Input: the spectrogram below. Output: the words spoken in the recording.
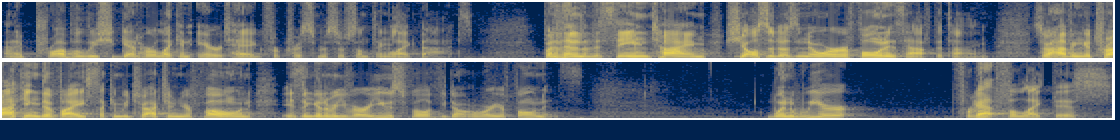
and I probably should get her like an AirTag for Christmas or something like that. But then at the same time, she also doesn't know where her phone is half the time. So having a tracking device that can be tracked on your phone isn't going to be very useful if you don't know where your phone is. When we're forgetful like this,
